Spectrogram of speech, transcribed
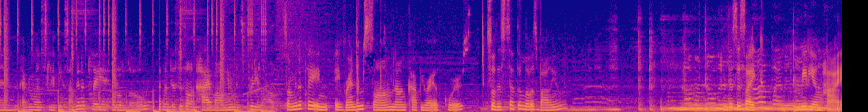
and everyone's sleeping so I'm gonna play it a little low. When this is on high volume it's pretty loud. So I'm gonna play a, a random song, non-copyright of course. So this is at the lowest volume. And this is like medium high.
